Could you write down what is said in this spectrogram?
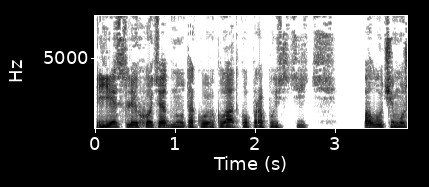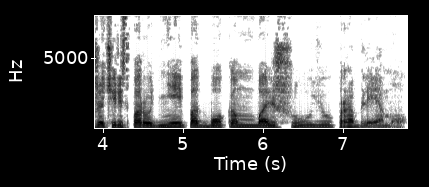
Если хоть одну такую кладку пропустить, получим уже через пару дней под боком большую проблему.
